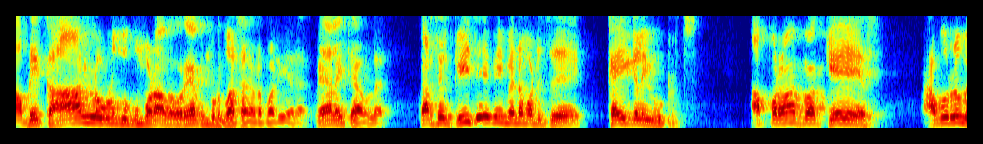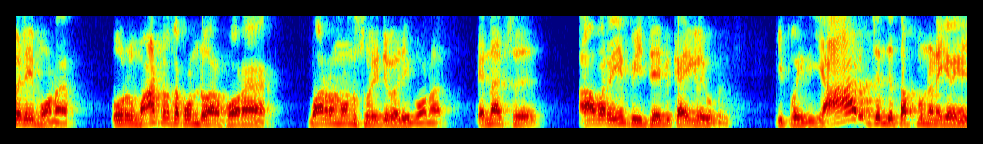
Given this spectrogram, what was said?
அப்படியே காலில் விழுந்து கும்பிடாத ஒரே கும்பிட்டு பார்த்தார் வேலைக்கு வேலைக்காவில் கடைசியில் பிஜேபியும் என்ன பண்ணுச்சு? கை கழுவி விட்டுருச்சு. அப்புறம் இப்போ கேஎஸ் அவரும் வெளியே போனார். ஒரு மாற்றத்தை கொண்டு வர போகிறேன் வரணும்னு சொல்லிட்டு வெளியே போனார். என்னாச்சு? அவரையும் பிஜேபி கை கழுவி விட்டுருச்சு. இப்போ இது யார் செஞ்ச தப்புன்னு நினைக்கிறீங்க?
